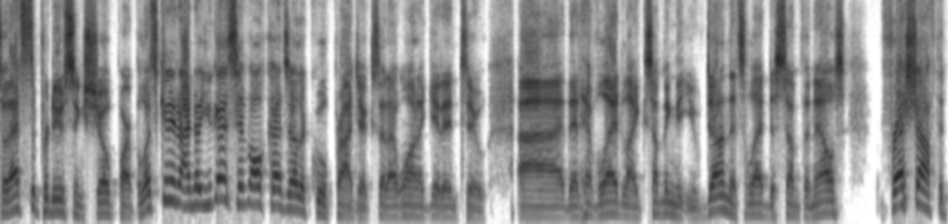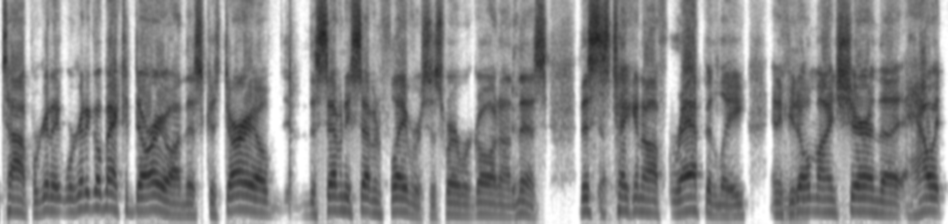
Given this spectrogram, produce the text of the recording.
so that's the producing show part but let's get in i know you guys have all kinds of other cool projects that i want to get into uh, that have led like something that you've done that's led to something else fresh off the top we're gonna we're gonna go back to dario on this because dario the 77 flavors is where we're going on this this yeah. is taking off rapidly and if mm-hmm. you don't mind sharing the how it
